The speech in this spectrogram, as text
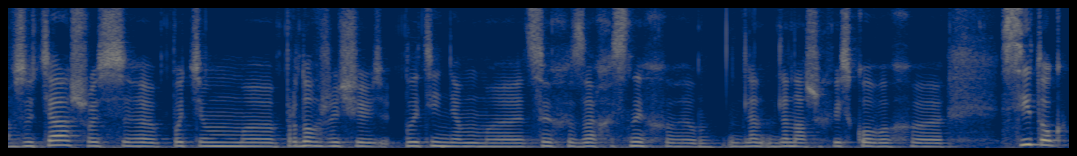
взуття, щось, е, потім е, продовжуючи плетінням е, цих захисних для, для наших військових сіток.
